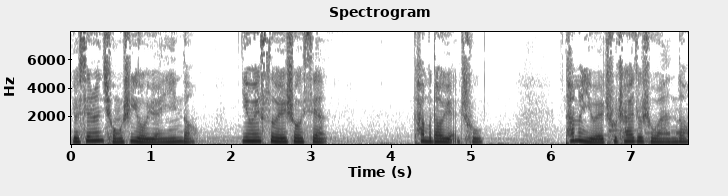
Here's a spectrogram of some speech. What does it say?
有些人穷是有原因的，因为思维受限，看不到远处。他们以为出差就是玩的，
